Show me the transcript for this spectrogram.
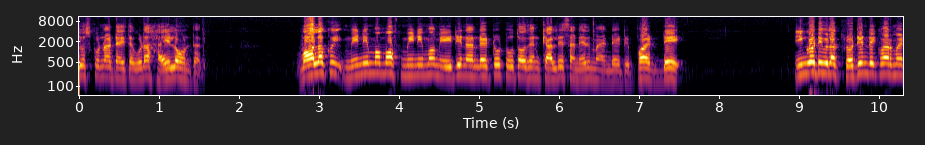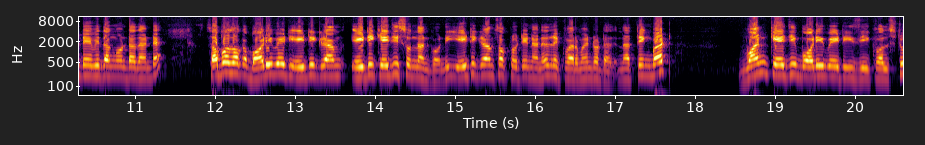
చూసుకున్నట్టయితే కూడా హైలో ఉంటుంది. వాళ్ళకు minimum of minimum eighteen hundred to two thousand calories అనేది మ్యాండేటరీ పర్ డే ఇంకోటి వీళ్ళకి ప్రోటీన్ రిక్వైర్మెంట్ ఏ విధంగా ఉంటుంది అంటే సపోజ్ ఒక body weight eighty gram eighty kgs ఉందనుకోండి ఎయిటీ గ్రామ్స్ ఆఫ్ ప్రోటీన్ అనేది రిక్వైర్మెంట్ ఉంటుంది. Nothing but one kg body weight is equals to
